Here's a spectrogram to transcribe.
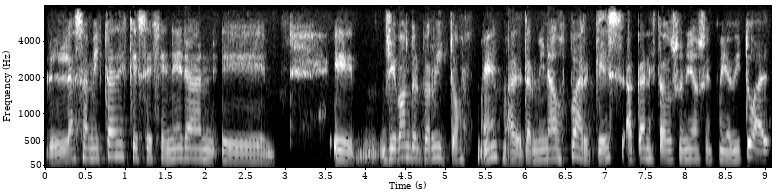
las amistades que se generan eh, llevando el perrito ¿eh? a determinados parques. Acá en Estados Unidos es muy habitual.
